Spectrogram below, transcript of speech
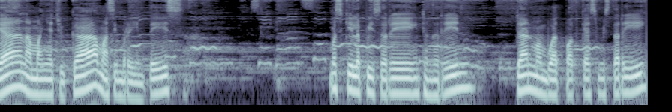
ya namanya juga masih merintis. Meski lebih sering dengerin dan membuat podcast misteri,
